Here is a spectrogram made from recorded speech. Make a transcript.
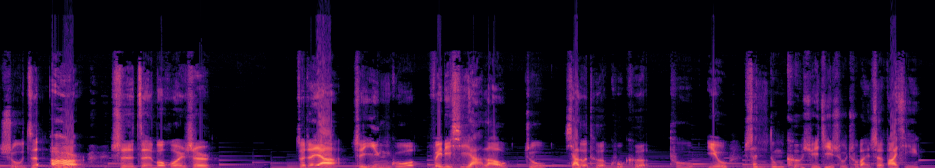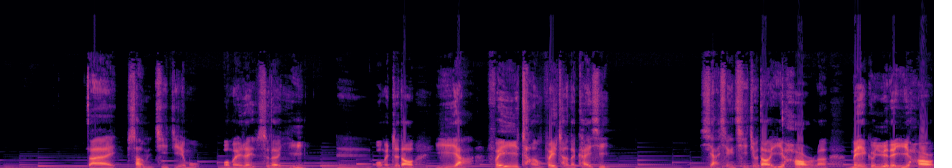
数字二是怎么回事。作者呀是英国费利西亚劳著，夏洛特库克图，由山东科学技术出版社发行。在上期节目，我们认识了一。嗯，我们知道一呀非常非常的开心。下星期就到一号了，每个月的一号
